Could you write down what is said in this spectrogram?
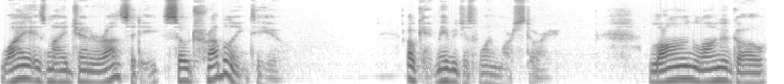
Why is my generosity so troubling to you? Okay, maybe just one more story. Long, long ago,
